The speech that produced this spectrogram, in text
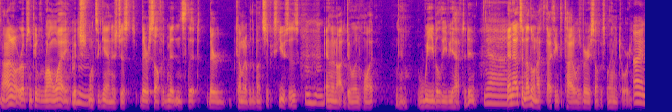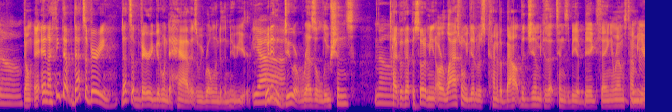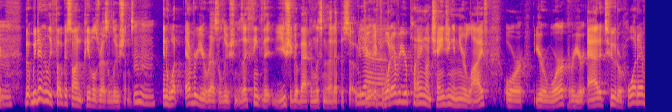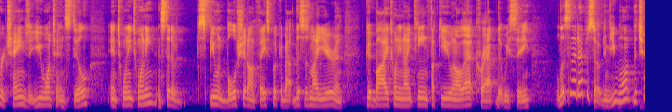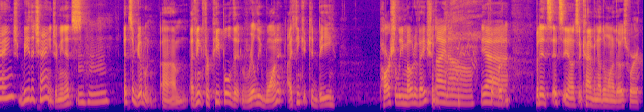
I know it rubs some people the wrong way, which mm-hmm. once again is just their self admittance that they're coming up with a bunch of excuses mm-hmm. and they're not doing what you know we believe you have to do. Yeah. And that's another one. I, th- I think the title is very self explanatory. I know. Don't and and I think that that's a very that's a very good one to have as we roll into the new year. Yeah. we didn't do a resolutions No. type of episode. I mean, our last one we did was kind of about the gym because that tends to be a big thing around this time of year. Mm-hmm. But we didn't really focus on people's resolutions. Mm-hmm. And whatever your resolution is, I think that you should go back and listen to that episode. If, you're, if whatever you're planning on changing in your life or your work or your attitude or whatever change that you want to instill in 2020, instead of spewing bullshit on Facebook about this is my year and goodbye 2019, fuck you, and all that crap that we see listen to that episode. If you want the change, be the change. I mean, it's it's a good one. Um, I think for people that really want it, I think it could be partially motivational. I know. Yeah. But it's it's you know it's kind of another one of those where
